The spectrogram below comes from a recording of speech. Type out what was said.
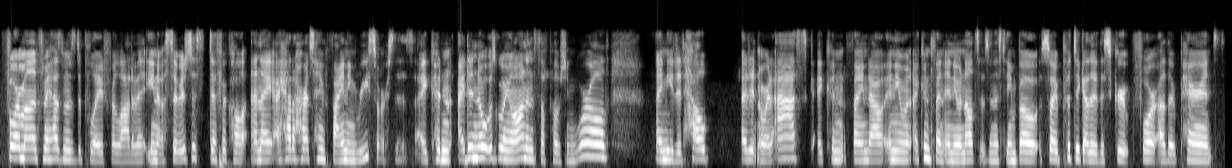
four months. My husband was deployed for a lot of it, you know, so it was just difficult, and I, I had a hard time finding resources. I couldn't, I didn't know what was going on in the self publishing world. I needed help I didn't know where to ask. I couldn't find out anyone. I couldn't find anyone else that was in the same boat. So I put together this group for other parents.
